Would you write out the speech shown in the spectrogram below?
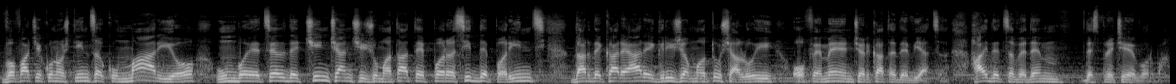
vă face cunoștință cu Mario, un băiețel de 5 ani și jumătate părăsit de părinți, dar de care are grijă mătușa lui, o femeie încercată de viață. Haideți să vedem despre ce e vorba.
